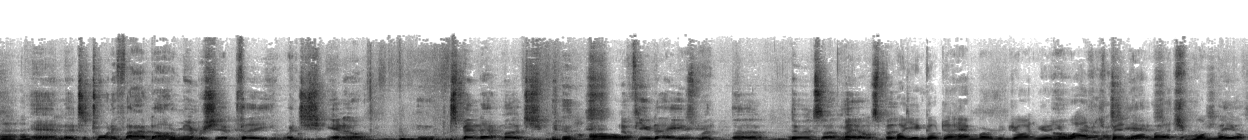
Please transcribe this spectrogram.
uh-huh. and it's a $25 membership fee, which, you know, spend that much oh. in a few days with uh, doing something else. But well, you can go to a hamburger joint, you and your oh, wife, gosh, and spend yes, that much gosh, one meal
